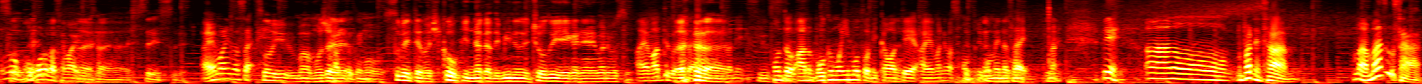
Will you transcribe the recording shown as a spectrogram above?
心が狭いですよ。はいはいはい。失礼失礼謝りなさい。そういうまあ申し訳ないもうすべての飛行機の中で見るのにちょうどいい映画に謝ります。謝ってください本当に。本当あの僕も妹に代わって謝ります。本当にごめんなさい、はい、であのーやっぱりねさ、まあ、まずさ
